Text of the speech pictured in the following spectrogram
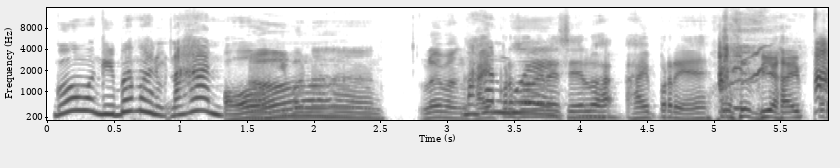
Gue mau gibah mah nahan Oh, Oh. gimana Han? Lo emang Nahan hyper gue. soalnya Res, ya, lo hy- hyper ya. Lebih hyper.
